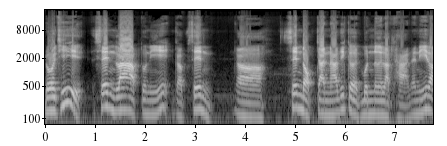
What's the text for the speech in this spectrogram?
โดยที่เส้นลาบตัวนี้กับเส้นเส้นดอกจันนะครับที่เกิดบนเนินหลักฐาน อันนี้เรา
